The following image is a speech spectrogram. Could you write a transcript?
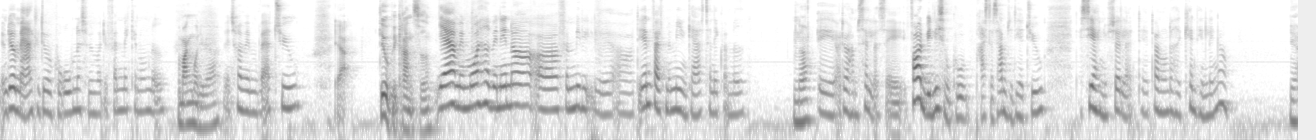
Jamen, det var mærkeligt. Det var corona, så vi måtte jo fandme ikke have nogen med. Hvor mange må de være? Jeg tror, vi måtte være 20. Ja, det er jo begrænset. Ja, og min mor havde veninder og familie, og det endte faktisk med, min kæreste, han ikke var med. Nå, Øh, og det var ham selv, der sagde, for at vi ligesom kunne presse det sammen til de her 20, der siger han jo selv, at øh, der var nogen, der havde kendt hende længere. ja.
